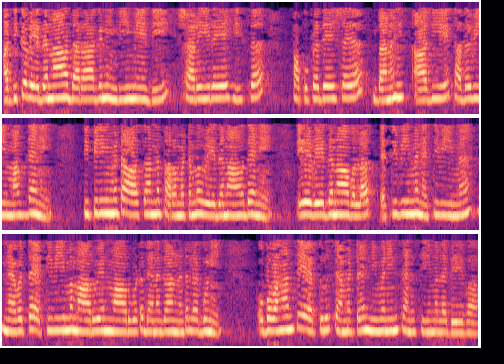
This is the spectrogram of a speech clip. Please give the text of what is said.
අධික වේදනාව දරාගෙන ඉඳීමේදී ශරීරයේ හිස, පපු ප්‍රදේශය, දනහිස් ආදියේ තදවීමක් දැනේ. පිපිරීමට ආසන්න තරමටම වේදනාව දැනේ. ඒ වේදනාවලත් ඇතිවීම නැතිවීම නැවත ඇතිවීම මාරුවෙන් මාරුවට දැනගන්නට ලැබුණි. ඔබ වහන්සේ ඇතුළු සැමට නිවනින් සැනසීම ලැබේවා.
